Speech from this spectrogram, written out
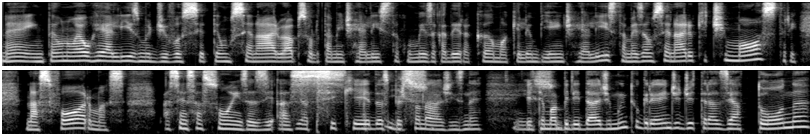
Né? Então não é o realismo de você ter um cenário absolutamente realista com mesa, cadeira, cama, aquele ambiente realista, mas é um cenário que te mostre nas formas as sensações, as, as... e a psique das Isso. personagens, né? Isso. Ele tem uma habilidade muito grande de trazer à tona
